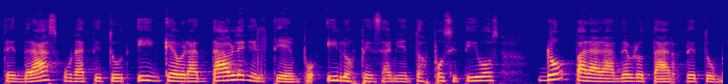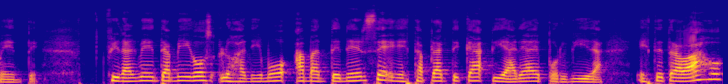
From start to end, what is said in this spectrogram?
tendrás una actitud inquebrantable en el tiempo y los pensamientos positivos no pararán de brotar de tu mente. Finalmente, amigos, los animo a mantenerse en esta práctica diaria de por vida. Este trabajo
